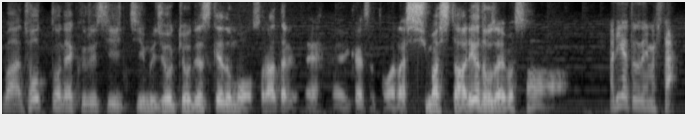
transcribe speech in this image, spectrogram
まあちょっとね、苦しいチーム状況ですけども、そのあたりをね、えー、いかせとお話ししました。ありがとうございました。ありがとうございました。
